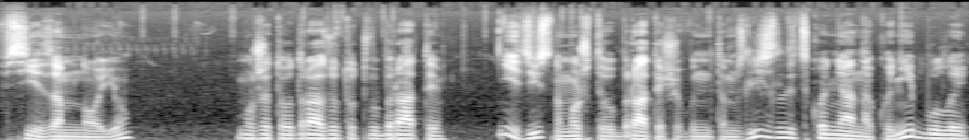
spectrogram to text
всі за мною. Можете одразу тут вибирати. І, звісно, можете вибирати, щоб вони там злізли з коня, на коні були.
